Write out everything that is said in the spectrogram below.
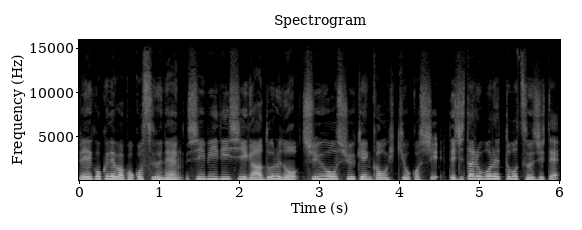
米国ではここ数年 CBDC がドルの中央集権化を引き起こし、デジタルウォレットを通じて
